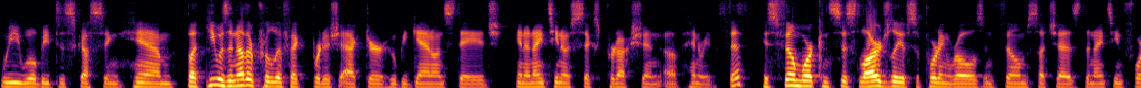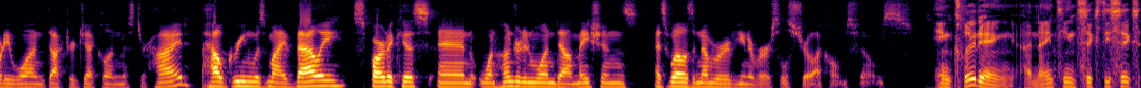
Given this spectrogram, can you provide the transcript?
we will be discussing him, but he was another prolific British actor who began on stage in a 1906 production of Henry V. His film work consists largely of supporting roles in films such as the 1941 Dr. Jekyll and Mr. Hyde, How Green Was My Valley, Spartacus, and 101 Dalmatians, as well as a number of Universal's Sherlock Holmes films. Including a 1966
